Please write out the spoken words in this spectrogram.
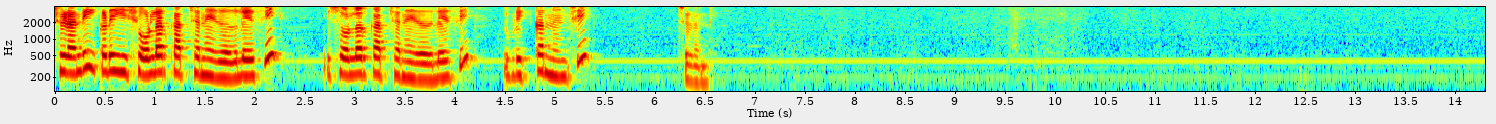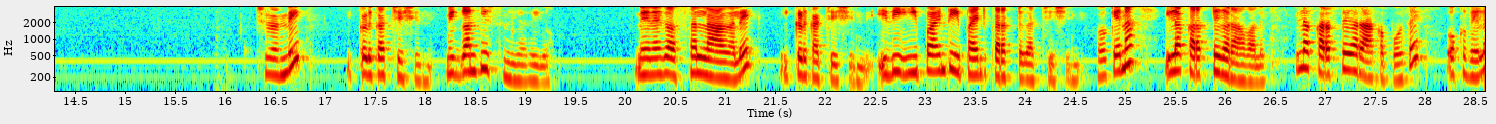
చూడండి ఇక్కడ ఈ షోల్డర్ ఖర్చు అనేది వదిలేసి ఈ షోల్డర్ ఖర్చు అనేది వదిలేసి ఇప్పుడు ఇక్కడ నుంచి చూడండి. చూడండి ఇక్కడికి వచ్చేసింది. మీకు కనిపిస్తుంది కదా ఇగో. నేనైతే అస్సలు లాగలే. ఇక్కడికి వచ్చేసింది ఇది ఈ పాయింట్ ఈ పాయింట్ కరెక్ట్గా వచ్చేసింది ఓకేనా? ఇలా కరెక్ట్గా రావాలి. ఇలా కరెక్ట్గా రాకపోతే ఒకవేళ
